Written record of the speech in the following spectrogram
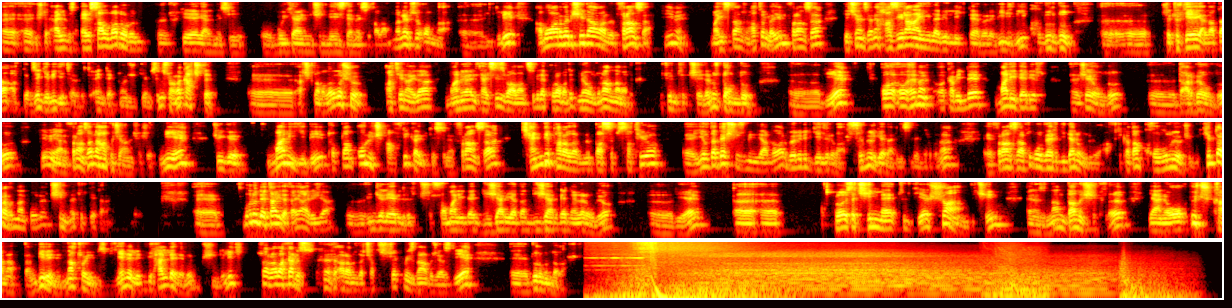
e, e, işte El, El Salvador'un e, Türkiye'ye gelmesi, e, bu hikayenin içinde izlemesi falan bunların hepsi onunla e, ilgili. Ama o arada bir şey daha vardı. Fransa değil mi? Mayıs'tan sonra hatırlayın Fransa geçen sene Haziran ayıyla birlikte böyle bir nevi kudurdu. Ee, işte Türkiye'ye geldi hatta Akdeniz'e gemi getirdi en teknolojik gemisini sonra kaçtı. Ee, açıklamaları da şu Atina'yla manuel telsiz bağlantısı bile kuramadık ne olduğunu anlamadık. Bütün şeylerimiz dondu e, diye. O, o hemen akabinde Mali'de bir e, şey oldu e, darbe oldu. Değil mi? Yani Fransa ne yapacağını şaşırdı. Niye? Çünkü Mali gibi toplam 13 Afrika ülkesine Fransa kendi paralarını basıp satıyor. E, yılda 500 milyar dolar böyle bir geliri var. Sömürge vergisi denir buna. E, Fransa artık o vergiden oluyor. Afrika'dan kovuluyor çünkü. Kim tarafından kovuluyor? Çin ve Türkiye tarafından. E, bunu detay detay ayrıca e, inceleyebiliriz. İşte Somali'de, Nijerya'da, Nijer'de neler oluyor e, diye. E, Dolayısıyla Çin'le Türkiye şu an için en azından danışıklı. Yani o üç kanattan birini NATO'yu biz yenelim, bir halledelim şimdilik. Sonra bakarız aramızda çatışacak mıyız, ne yapacağız diye e, durumundalar.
